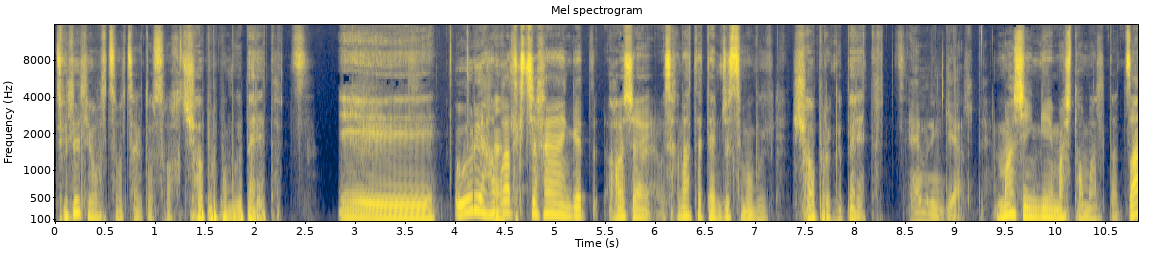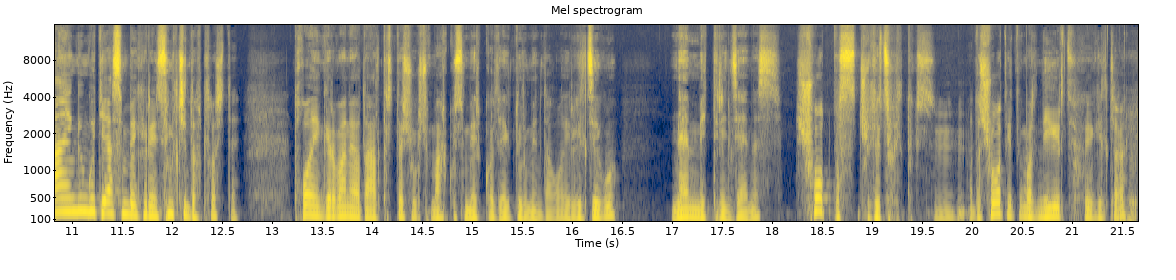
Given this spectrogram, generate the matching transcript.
Цөлөөл явуулсан бол цаг дуусах байхад шопер бөмбөгийг бариад авцсан. Ээ. Өөрийн хамгаалагчийнхаа ингээд хоошоо санаатаа дамжуулсан бөмбөгийг шопер ингээд бариад авцсан. Амар ингийн алтай. Маш энгийн маш том алдаа. За ингэнгүүт яасан бэ гэхээр сүүлчийн товтлого штэ. Тухайн Германы одоо алдартай шүүгч Маркус Мерк бол яг дөрмийн дагуу эргэлзээгүй 8 метрийн зайнаас шууд бус чөлөө цогтөг гэсэн. Одоо шууд гэдэг нь бол нэгээр цохыг хэлж байгаа.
